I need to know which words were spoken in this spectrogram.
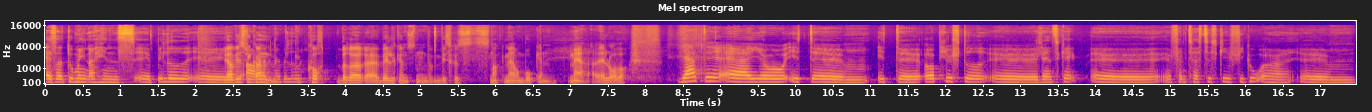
Altså, du mener hendes eh, billede eh, Ja, hvis vi kan kort berøre billedkunsten. Vi skal snakke mer om boken. Mer, jeg lover. Ja, det er jo et, øh, et øh, opløftet øh, landskab. Øh, fantastiske figurer. Øh,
